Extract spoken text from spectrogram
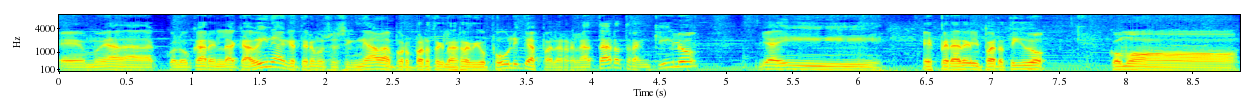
Eh, me voy a colocar en la cabina que tenemos asignada por parte de las radios públicas para relatar, tranquilo. Y ahí esperaré el partido como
